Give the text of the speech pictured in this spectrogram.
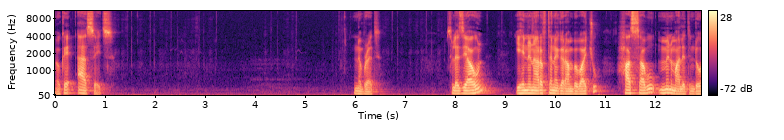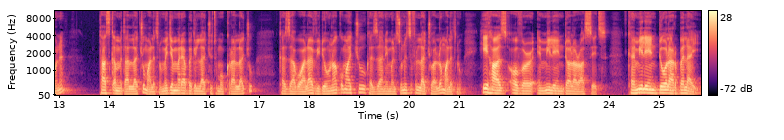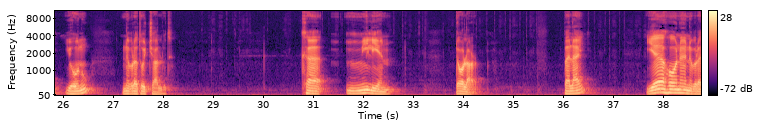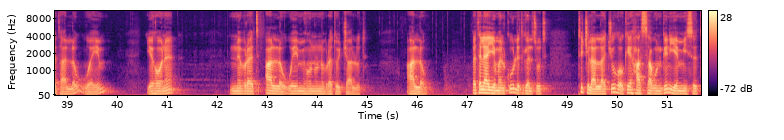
Okay assets ንብረት። ስለዚህ አሁን ይህንን አረፍተ ነገር አንብባችሁ ሀሳቡ ምን ማለት እንደሆነ ታስቀምጣላችሁ ማለት ነው። መጀመሪያ በግላችሁ ትሞክራላችሁ። ከዛ በኋላ ቪዲዮውን አቁማችሁ ከዛ እኔ መልሱን እጽፍላችኋለሁ ማለት ነው። He has over a million dollar assets ከሚሊየን ዶላር በላይ የሆኑ ንብረቶች አሉት። ከሚሊየን ዶላር በላይ የሆነ ንብረት አለው ወይም የሆነ ንብረት አለው ወይም የሆኑ ንብረቶች አሉት አለው። በተለያየ መልኩ ልትገልጹት ትችላላችሁ። Okay ሀሳቡን ግን የሚስት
